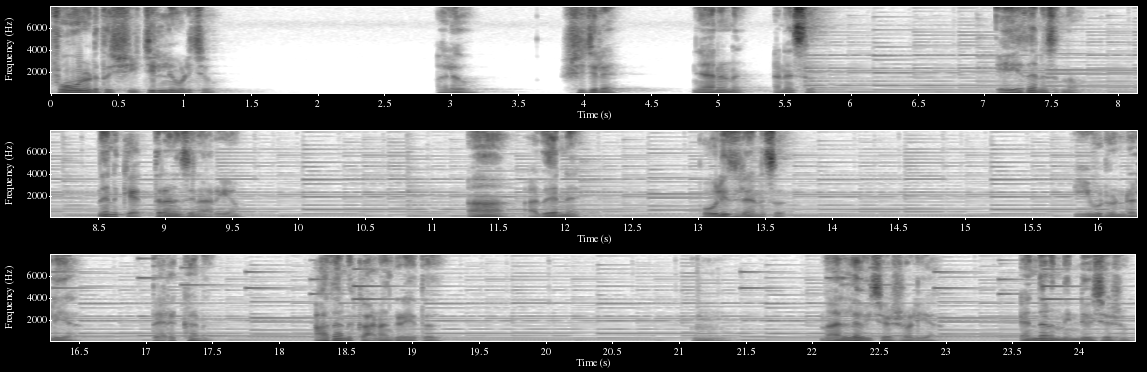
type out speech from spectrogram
ഫോൺ എടുത്ത് ഷിജിലിനെ വിളിച്ചു. ഹലോ ഷിജിലെ ഞാനാണ് അനസ്. ഏത് അനസെന്നോ? നിനക്ക് എത്ര അനസിനെ അറിയാം? ആ അത് തന്നെ. പോലീസിലെ അനസ്. ഇവിടെ ഉണ്ടളിയ. തിരക്കാണ്. അതാണ് കാണാൻ കഴിയാത്തത്. നല്ല വിശേഷം അളിയ എന്താണ് നിന്റെ വിശേഷം?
